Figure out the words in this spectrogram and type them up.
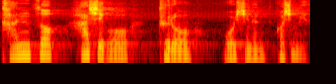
간섭하시고 들어오시는 것입니다.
